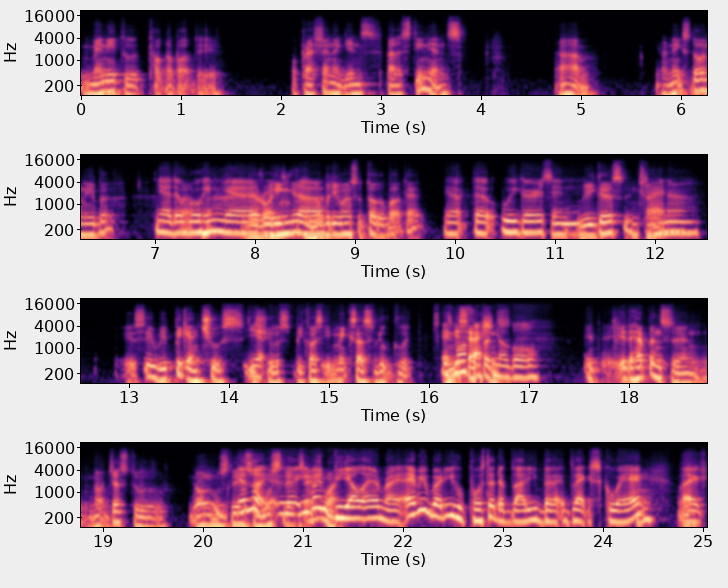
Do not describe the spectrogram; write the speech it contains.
many to talk about the oppression against Palestinians. Um, your next door neighbor, Yeah, the Rohingya. Uh, the Rohingya. Nobody wants to talk about that. Yep, the Uyghurs in Uyghurs in China. China. You see, we pick and choose Yep. issues because it makes us look good. It's and more this happens. fashionable. It, it happens uh, not just to non-Muslims Yeah, no, or Muslims, like even anyone. BLM, right? Everybody who posted the bloody black, black square, Hmm. like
